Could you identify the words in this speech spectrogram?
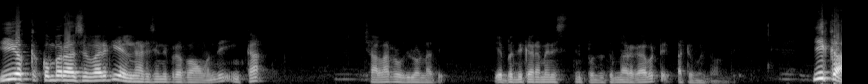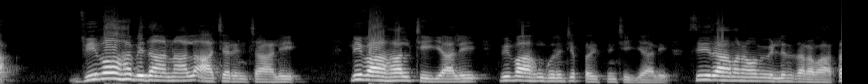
ఈ యొక్క కుంభరాశి వారికి వెళ్ళి నడిచింది ప్రభావం ఉంది. ఇంకా చాలా రోజులు ఉన్నది ఇబ్బందికరమైన స్థితిని పొందుతున్నారు కాబట్టి అటువంటి ఉంది. ఇక వివాహ విధానాలు ఆచరించాలి. వివాహాలు చెయ్యాలి. వివాహం గురించి ప్రయత్నం చెయ్యాలి. శ్రీరామనవమి వెళ్ళిన తర్వాత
